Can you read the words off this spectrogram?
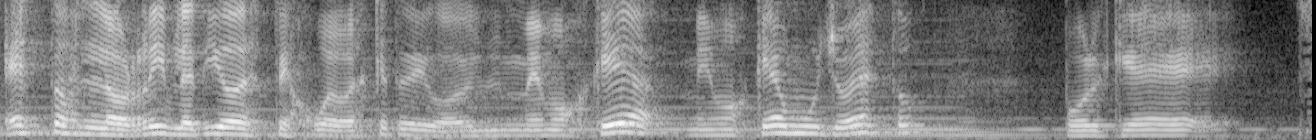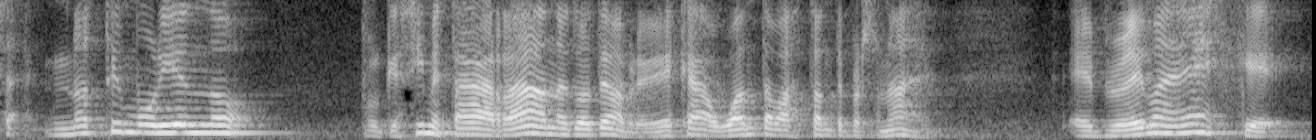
Esto es lo horrible, tío, de este juego. Es que te digo, me mosquea, me mosquea mucho esto. Porque o sea, no estoy muriendo. Porque sí me está agarrando todo el tema, pero es que aguanta bastante personaje. El problema es que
